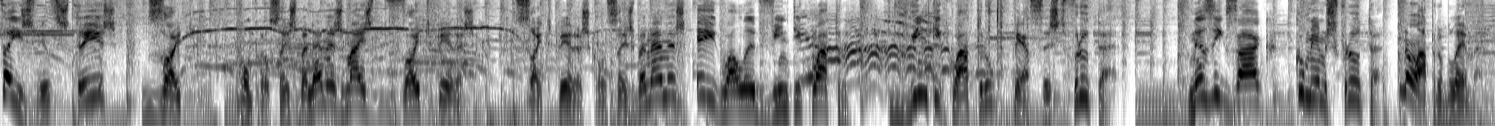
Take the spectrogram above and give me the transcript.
6 vezes 3, 18. Comprou 6 bananas mais 18 peras. 18 peras com 6 bananas é igual a 24. 24 peças de fruta. Na Zig Zag, comemos fruta, não há problema.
